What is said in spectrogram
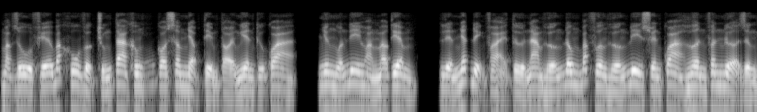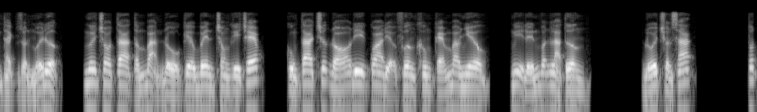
mặc dù phía bắc khu vực chúng ta không có xâm nhập tìm tòi nghiên cứu qua, nhưng muốn đi hoàng mao tiêm, liền nhất định phải từ nam hướng đông bắc phương hướng đi xuyên qua hơn phân nửa rừng thạch duẩn mới được, ngươi cho ta tấm bản đồ kia bên trong ghi chép, cùng ta trước đó đi qua địa phương không kém bao nhiêu, nghĩ đến vẫn là tương đối chuẩn xác. Tốt,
